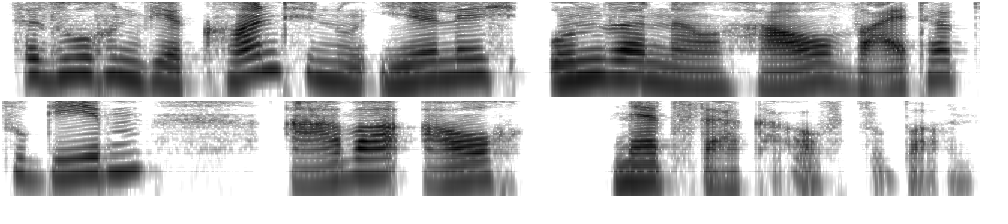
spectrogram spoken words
versuchen wir kontinuierlich unser Know-how weiterzugeben, aber auch Netzwerke aufzubauen.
